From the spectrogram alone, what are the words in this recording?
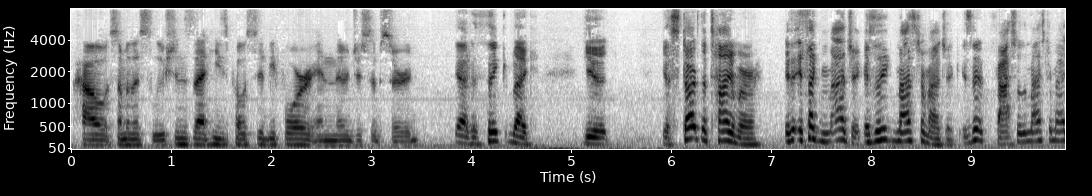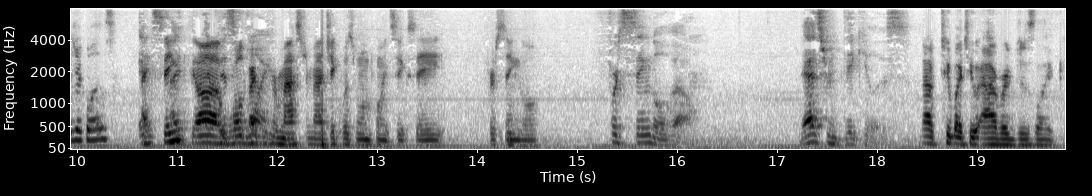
how some of the solutions that he's posted before and they're just absurd. Yeah, to think like you you start the timer. It, it's like magic. It's like Master Magic. Isn't it faster than Master Magic was? I think at- at uh, world point- record for Master Magic was 1.68 for single. for single though. That's ridiculous. Now two by two average is like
